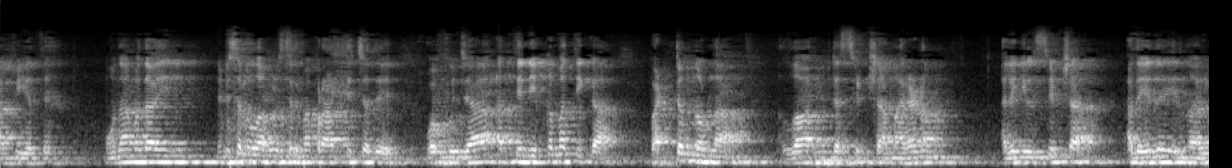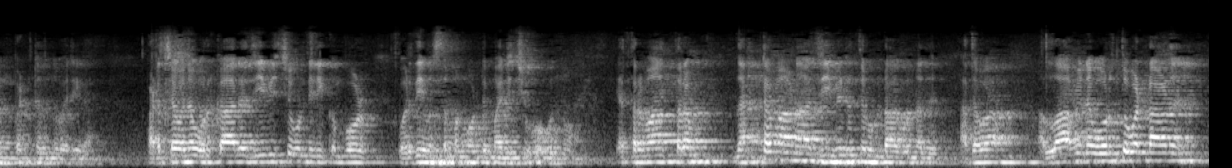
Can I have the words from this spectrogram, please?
ആഫിയത്ത്. മൂന്നാമതായി നബി സല്ലല്ലാഹു അലൈഹി വസല്ലം പ്രാർത്ഥിച്ചത് പെട്ടെന്നുള്ള അള്ളാഹുവിന്റെ ശിക്ഷ മരണം അല്ലെങ്കിൽ ശിക്ഷ അതേതായിരുന്നാലും പെട്ടെന്ന് വരിക. പഠിച്ചവനെ ഓർക്കാതെ ജീവിച്ചു കൊണ്ടിരിക്കുമ്പോൾ ഒരു ദിവസം അങ്ങോട്ട് മരിച്ചു പോകുന്നു. എത്രമാത്രം നഷ്ടമാണ് ആ ജീവിതത്തിൽ ഉണ്ടാകുന്നത്. അഥവാ അള്ളാഹുവിനെ ഓർത്തുകൊണ്ടാണ്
